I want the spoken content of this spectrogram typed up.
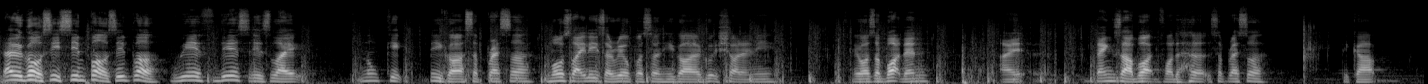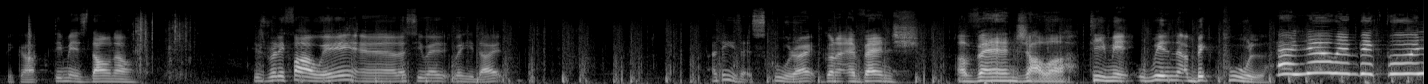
There we go. See, simple, simple. With this is like no kick. He got a suppressor. Most likely it's a real person. He got a good shot at me. It was a bot then. I thanks a bot for the suppressor. Pick up. Pick up. Teammate is down now. He's really far away. Uh, let's see where, where he died. I think he's at school, right? Gonna avenge. Avenge our teammate. Win a big pool. Hello, win big pool.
